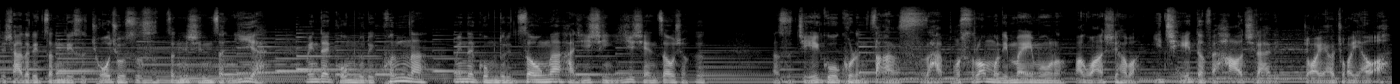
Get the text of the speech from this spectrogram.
就晓得你真的是确确实实真心真意啊！面对这么多的困难，面对这么多的阻碍，还一心一意想走下去。但是结果可能暂时还不是那么的美满了，没关系，好吧，一切都会好起来的，加油加油啊！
